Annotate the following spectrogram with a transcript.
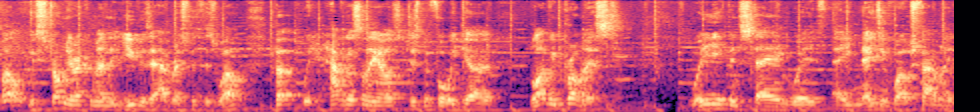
Well, we strongly recommend that you visit Aberystwyth as well, but we have got something else just before we go. Like we promised, we have been staying with a native Welsh family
